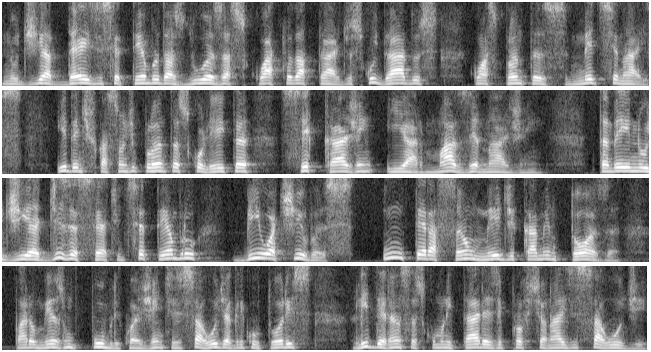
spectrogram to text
No dia 10 de setembro, das 2 às 4 da tarde. Os cuidados com as plantas medicinais. Identificação de plantas, colheita, secagem e armazenagem. Também no dia 17 de setembro, bioativas, interação medicamentosa para o mesmo público, agentes de saúde, agricultores, lideranças comunitárias e profissionais de saúde.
